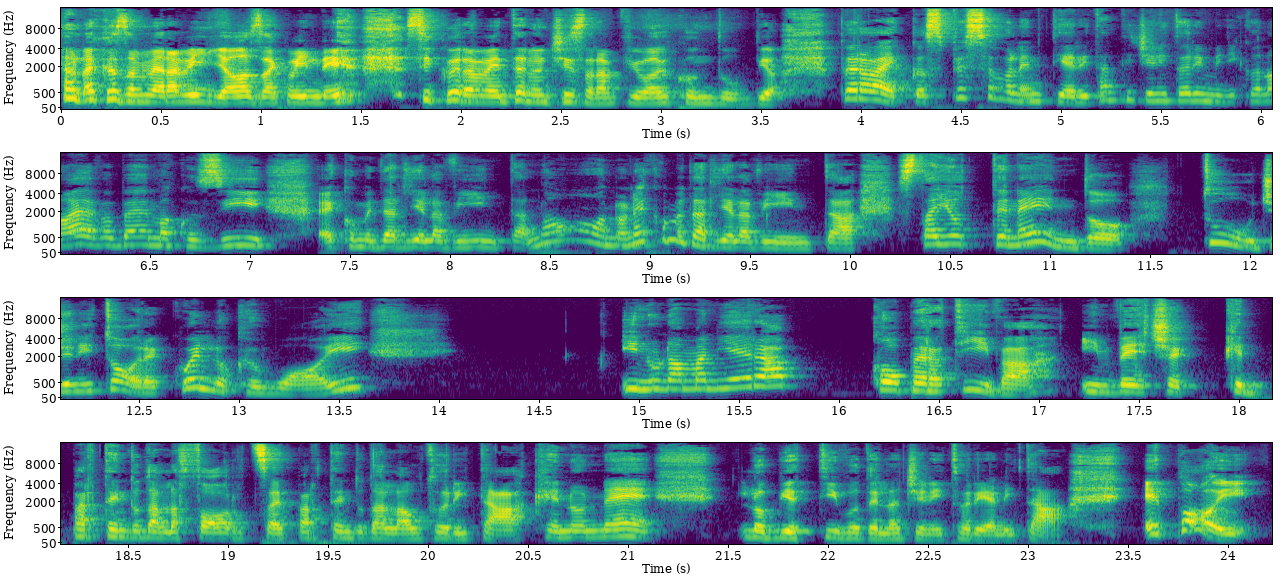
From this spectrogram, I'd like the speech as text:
una cosa meravigliosa, quindi sicuramente non ci sarà più alcun dubbio. Però ecco, spesso e volentieri tanti genitori mi dicono, eh vabbè ma così è come dargliela vinta. No, non è come dargliela vinta, stai ottenendo tu genitore quello che vuoi in una maniera cooperativa invece che partendo dalla forza e partendo dall'autorità, che non è l'obiettivo della genitorialità. E poi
